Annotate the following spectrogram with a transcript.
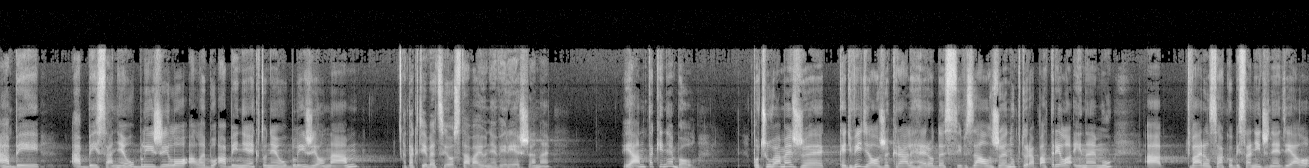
aby aby sa neublížilo alebo aby niekto neublížil nám, a tak tie veci ostávajú nevyriešené. Jan taký nebol. Počúvame, že keď videl, že kráľ Herodes si vzal ženu, ktorá patrila inému a tváril sa, ako by sa nič nedialo,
